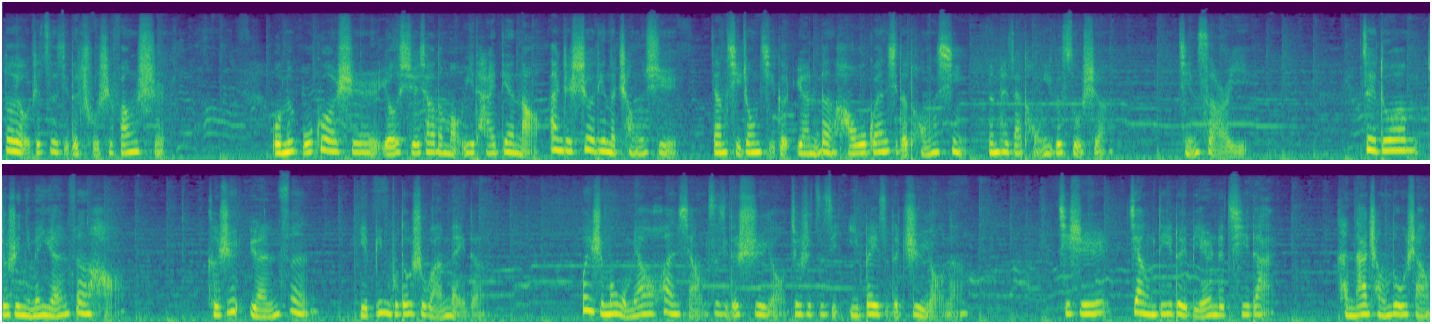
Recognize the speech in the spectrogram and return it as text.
都有着自己的处事方式。我们不过是由学校的某一台电脑按着设定的程序。将其中几个原本毫无关系的同性分配在同一个宿舍，仅此而已。最多就是你们缘分好，可是缘分也并不都是完美的。为什么我们要幻想自己的室友就是自己一辈子的挚友呢？其实降低对别人的期待，很大程度上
